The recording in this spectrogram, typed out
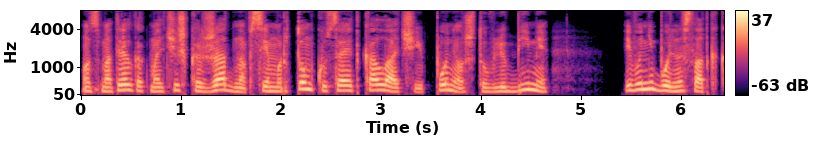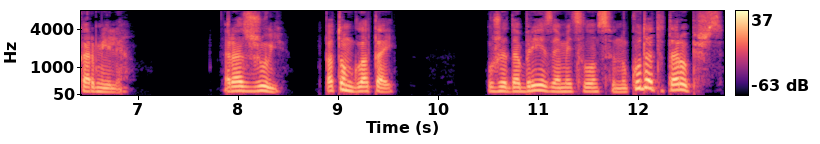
Он смотрел, как мальчишка жадно всем ртом кусает калачи и понял, что в любиме его не больно сладко кормили. «Разжуй, потом глотай». Уже добрее заметил он сыну. «Куда ты торопишься?»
